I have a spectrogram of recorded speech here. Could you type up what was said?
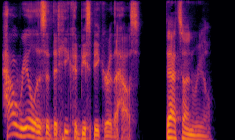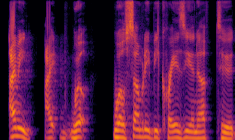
how real is it that he could be Speaker of the House? That's unreal. I mean, I will. Will somebody be crazy enough to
